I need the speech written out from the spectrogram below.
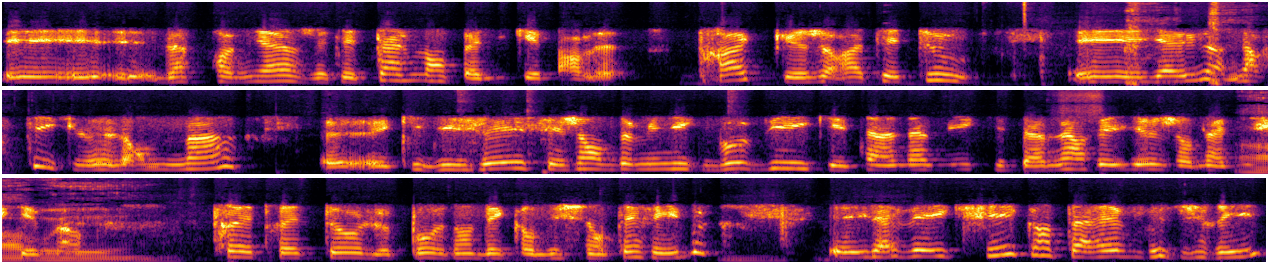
Et la première, j'étais tellement paniquée par le track que je ratais tout. Et il y a eu un article le lendemain euh, qui disait c'est Jean-Dominique Bobby, qui était un ami, qui était un merveilleux journaliste Ah qui est mort oui. Très très tôt, le pauvre dans des conditions terribles. Et il avait écrit, quant à Ève Ruggieri,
